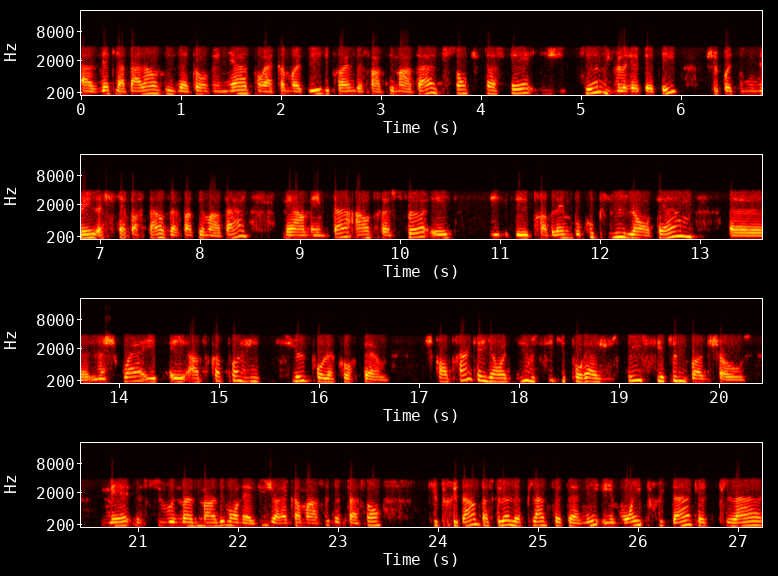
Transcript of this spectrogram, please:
avec la balance des inconvénients pour accommoder les problèmes de santé mentale qui sont tout à fait légitimes, je veux le répéter. Je ne veux pas diminuer l'importance de la santé mentale, mais en même temps, entre ça et des, problèmes beaucoup plus long terme, euh, le choix est, est, en tout cas pas judicieux pour le court terme. Je comprends qu'ils ont dit aussi qu'ils pourraient ajuster, c'est une bonne chose. Mais si vous me demandez mon avis, j'aurais commencé d'une façon plus prudente parce que là, le plan de cette année est moins prudent que le plan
